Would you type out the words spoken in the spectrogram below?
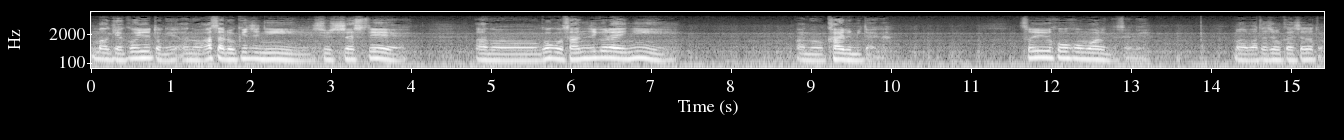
まあ逆を言うとねあの朝6時に出社してあの午後3時ぐらいにあの変えるみたいな。そういう方法もあるんですよね。まあ私の会社だとね。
